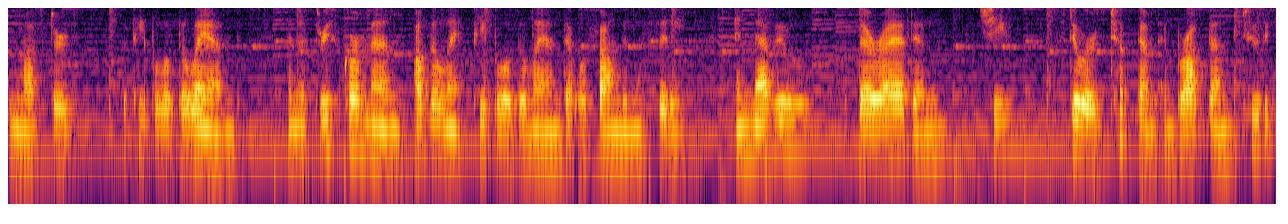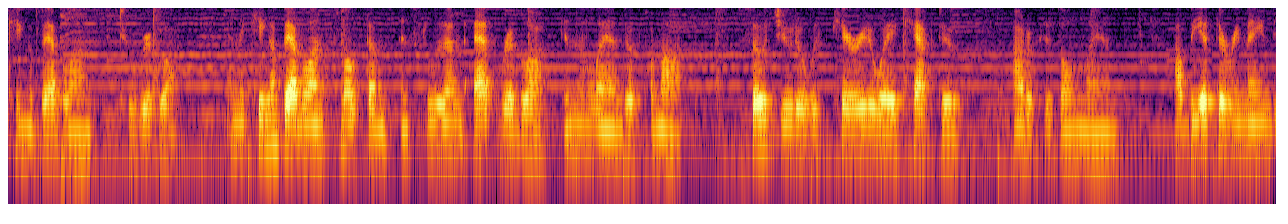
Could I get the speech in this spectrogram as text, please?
who mustered the people of the land and the threescore men of the land, people of the land that were found in the city. And Nebuzaradan, the chief steward, took them and brought them to the king of Babylon to Riblah. And the king of Babylon smote them and slew them at Riblah in the land of Hamath. So Judah was carried away captive out of his own land. Albeit there remained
